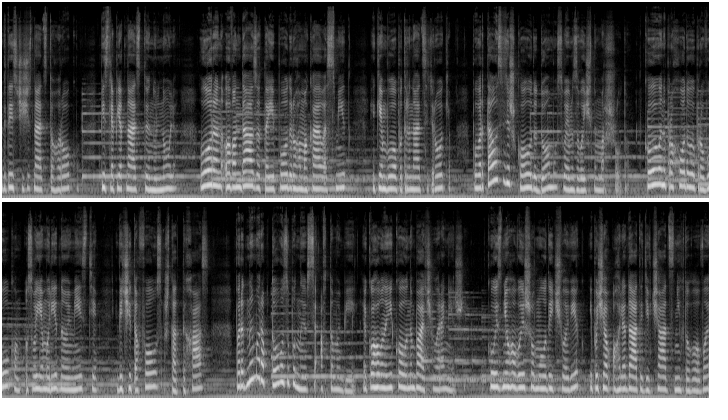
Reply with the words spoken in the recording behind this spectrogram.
2016 року, після 15.00, Лорен Лавандазо та її подруга Макайла Сміт, яким було по 13 років, поверталися зі школи додому своїм звичним маршрутом. Коли вони проходили провулком у своєму рідному місті Вічіта Фолс, штат Техас, перед ними раптово зупинився автомобіль, якого вони ніколи не бачили раніше. Коли з нього вийшов молодий чоловік і почав оглядати дівчат з ніг до голови,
